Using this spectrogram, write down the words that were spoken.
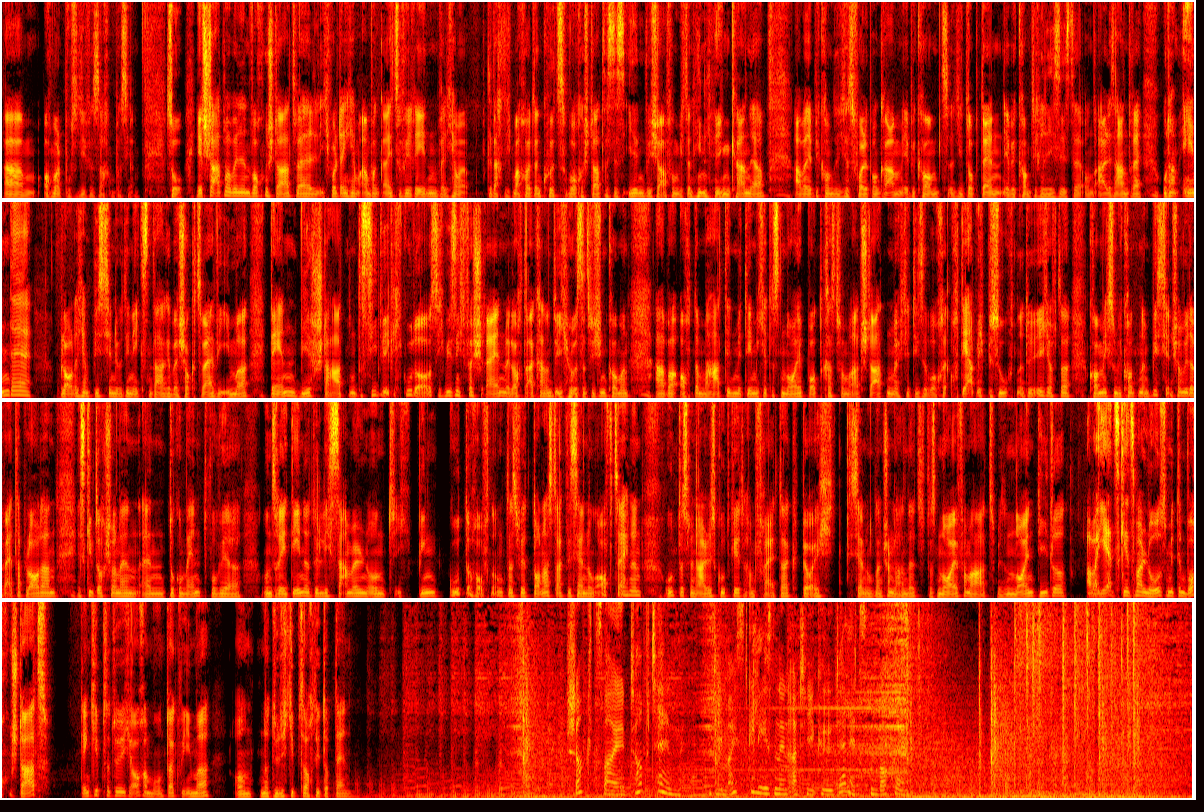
ähm, auch mal positive Sachen passieren. So, jetzt starten wir aber in den Wochenstart, weil ich wollte eigentlich am Anfang gar nicht so viel reden, weil ich habe gedacht, ich mache heute einen kurzen Wochenstart, dass ich das irgendwie schaffe und mich dann hinlegen kann, ja. Aber ihr bekommt natürlich das volle Programm, ihr bekommt die Top 10, ihr bekommt die Release-Liste und alles andere. Und am Ende plaudere ich ein bisschen über die nächsten Tage bei Shock 2, wie immer, denn wir starten, das sieht wirklich gut aus, ich will es nicht verschreien, weil auch da kann natürlich was dazwischen kommen, aber auch der Martin, mit dem ich ja das neue Podcast-Format starten möchte diese Woche, auch der hat mich besucht natürlich auf der Comics und wir konnten ein bisschen schon wieder weiter plaudern. Es gibt auch schon ein, ein Dokument, wo wir unsere Ideen natürlich sammeln und ich bin guter Hoffnung, dass wir Donnerstag die Sendung aufzeichnen und dass, wenn alles gut geht, am Freitag bei euch die Sendung dann schon landet. Das neue Format mit einem neuen Titel. Aber jetzt geht's mal los mit dem Wochenstart. Den gibt's natürlich auch am Montag, wie immer. Und natürlich gibt's auch die Top 10. Schock 2 Top 10. Die meistgelesenen Artikel der letzten Woche.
